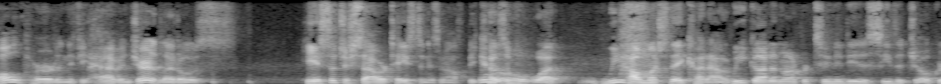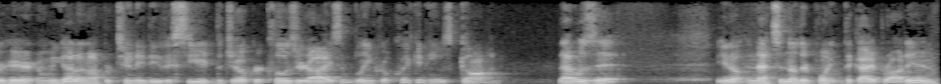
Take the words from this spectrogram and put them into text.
all heard, and if you haven't, Jared Leto's he has such a sour taste in his mouth because No. of what we how much they cut out. we got an opportunity to see the Joker here, and we got an opportunity to see the Joker close your eyes and blink real quick, and he was gone. That was it. You know, and that's another point the guy brought in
